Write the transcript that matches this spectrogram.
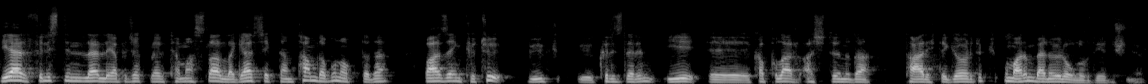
diğer Filistinlilerle yapacakları temaslarla gerçekten tam da bu noktada bazen kötü büyük e, krizlerin iyi e, kapılar açtığını da tarihte gördük. Umarım ben öyle olur diye düşünüyorum.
